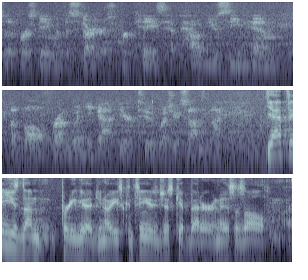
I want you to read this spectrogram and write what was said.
to the first game with the starters for Case. How have you seen him evolve from when he got here to what you saw tonight? Yeah, I think he's done pretty good. You know, he's continued to just get better, and this is all uh,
